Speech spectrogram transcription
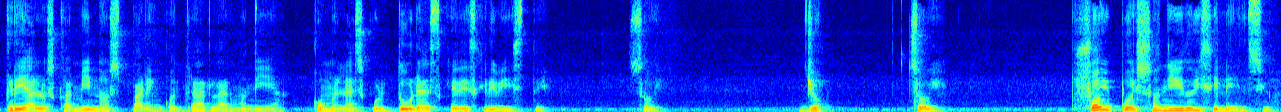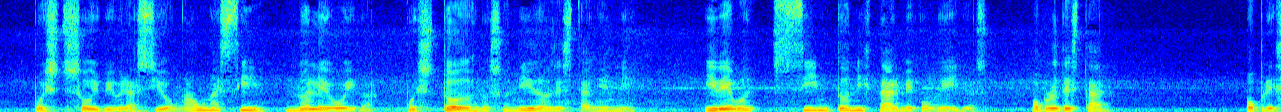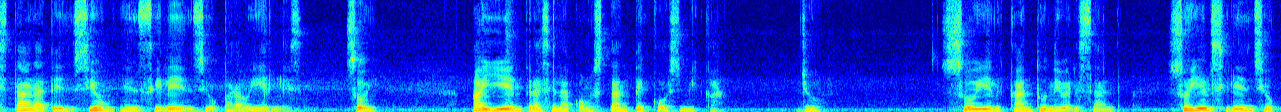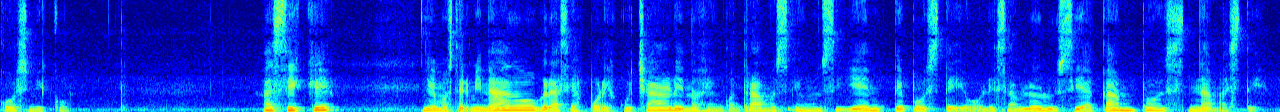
Crea los caminos para encontrar la armonía, como en las esculturas que describiste. Soy. Yo. Soy. Soy pues sonido y silencio, pues soy vibración, aún así no le oiga, pues todos los sonidos están en mí y debo sintonizarme con ellos o protestar o prestar atención en silencio para oírles. Soy. Allí entras en la constante cósmica. Yo. Soy el canto universal. Soy el silencio cósmico. Así que hemos terminado. Gracias por escuchar y nos encontramos en un siguiente posteo. Les habló Lucía Campos. Namaste.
